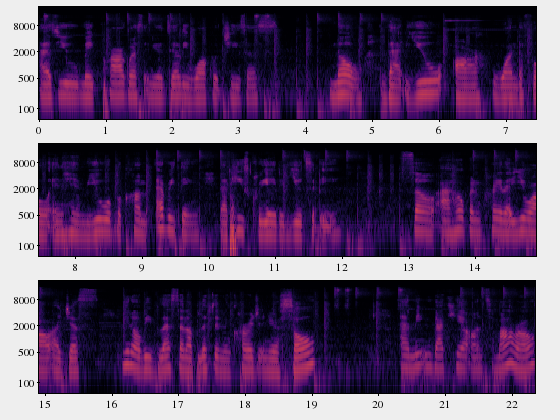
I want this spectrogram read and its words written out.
as you make progress in your daily walk with Jesus. Know that you are wonderful in Him. You will become everything that He's created you to be. So I hope and pray that you all are just, you know, be blessed and uplifted and encouraged in your soul. And meet me back here on tomorrow,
